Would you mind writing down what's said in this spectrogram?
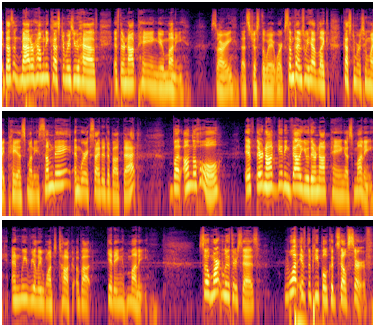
It doesn't matter how many customers you have if they're not paying you money. Sorry, that's just the way it works. Sometimes we have like customers who might pay us money someday, and we're excited about that. But on the whole, if they're not getting value, they're not paying us money. And we really want to talk about getting money. So Martin Luther says, What if the people could self serve?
